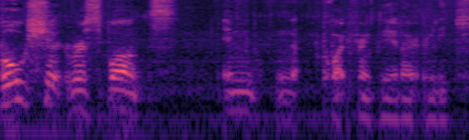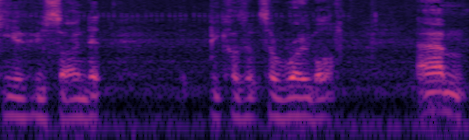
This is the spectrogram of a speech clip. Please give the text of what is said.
bullshit response. And quite frankly, I don't really care who signed it because it's a robot. Um,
